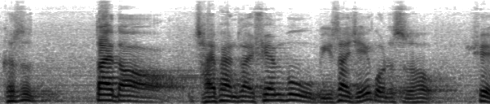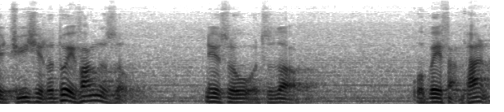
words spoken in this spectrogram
可是，待到裁判在宣布比赛结果的时候，却举起了对方的手，那时候我知道。我被反叛了，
